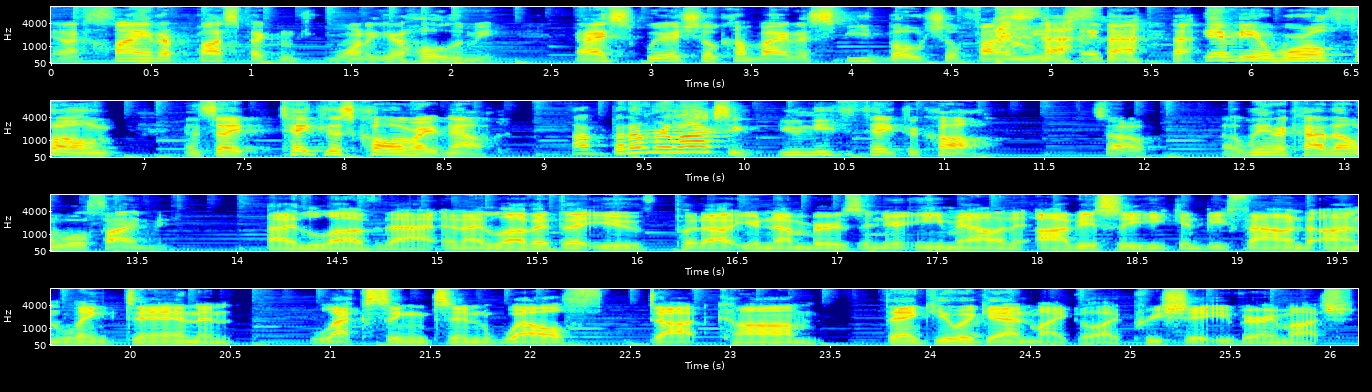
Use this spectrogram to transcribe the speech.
and a client or prospect want to get a hold of me. I swear she'll come by in a speedboat. She'll find me and give me a world phone and say, "Take this call right now." Uh, but I'm relaxing. You need to take the call. So uh, Lena Cardone will find me. I love that. And I love it that you've put out your numbers and your email. And obviously, he can be found on LinkedIn and lexingtonwealth.com. Thank you again, Michael. I appreciate you very much.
